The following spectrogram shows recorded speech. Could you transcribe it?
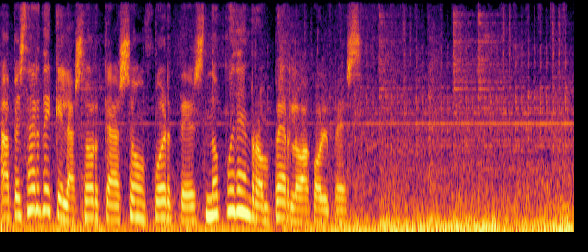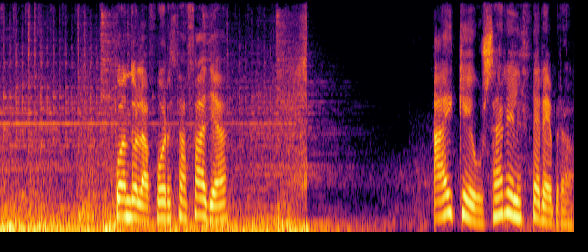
A pesar de que las orcas son fuertes, no pueden romperlo a golpes. Cuando la fuerza falla, hay que usar el cerebro.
